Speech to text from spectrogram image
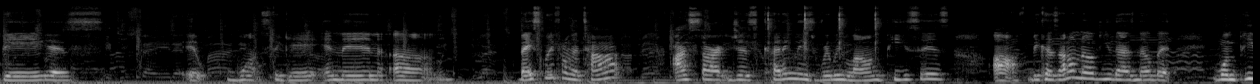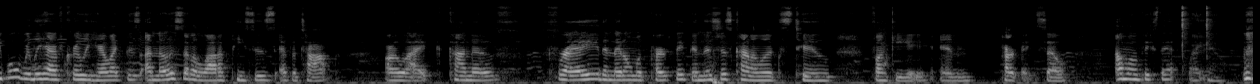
big as it wants to get. And then um, basically from the top, I start just cutting these really long pieces off because I don't know if you guys know, but when people really have curly hair like this, I notice that a lot of pieces at the top are like kind of frayed and they don't look perfect. And this just kind of looks too funky and perfect. So I'm gonna fix that right now.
